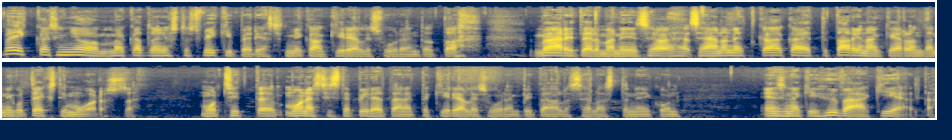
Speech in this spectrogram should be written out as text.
Veikkaisin joo, mä katsoin just tuossa Wikipediassa, että mikä on kirjallisuuden tota, määritelmä, niin se, sehän on että kai, että tarinan kerronta niin kuin tekstimuodossa. Mutta sitten monesti sitä pidetään, että kirjallisuuden pitää olla sellaista niin kuin, ensinnäkin hyvää kieltä,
